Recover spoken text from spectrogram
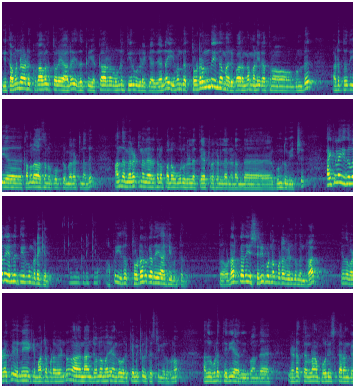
இது தமிழ்நாடு காவல்துறையால் இதுக்கு எக்காரணம் ஒன்றும் தீர்வு கிடைக்காது. ஏன்னா இவங்க தொடர்ந்து இந்த மாதிரி பாருங்கள் மணிரத்னம் குண்டு அடுத்தது கமலஹாசனை கூப்பிட்டு மிரட்டினது. அந்த மிரட்டின நேரத்தில் பல ஊர்களில் தேட்டர்களில் நடந்த குண்டு வீச்சு. ஆக்சுவலாக இதுவரை என்ன தீர்வும் கிடைக்கல. ஒன்றும் கிடைக்கல. அப்போ இது தொடர்கதையாகி விட்டது தொடர்கதை சரி பண்ணப்பட வேண்டும் என்றால் இந்த வழக்கு என்ஐஏக்கு மாற்றப்பட வேண்டும். நான் சொன்ன மாதிரி அங்கே ஒரு கெமிக்கல் டெஸ்டிங் இருக்கணும். அது கூட தெரியாது. இப்போ அந்த இடத்தெல்லாம் போலீஸ்காரங்க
